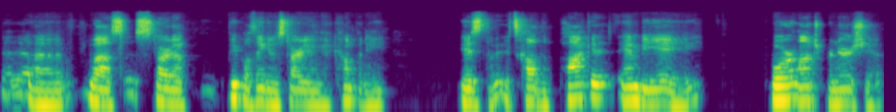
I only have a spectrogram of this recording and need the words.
uh, well, startup people thinking of starting a company, is the, it's called the Pocket MBA for entrepreneurship.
